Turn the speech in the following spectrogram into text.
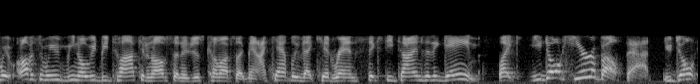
we obviously we you know we'd be talking, and all of a sudden it just come up. It's like, man, I can't believe that kid ran 60 times in a game. Like you don't hear about that. You don't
